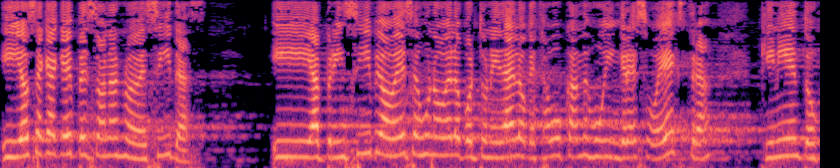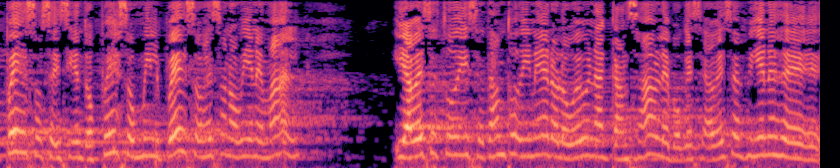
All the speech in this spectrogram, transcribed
Y yo sé que aquí hay personas nuevecitas. Y al principio a veces uno ve la oportunidad de lo que está buscando es un ingreso extra. 500 pesos, 600 pesos, 1000 pesos, eso no viene mal. Y a veces tú dices, tanto dinero lo veo inalcanzable, porque si a veces vienes de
